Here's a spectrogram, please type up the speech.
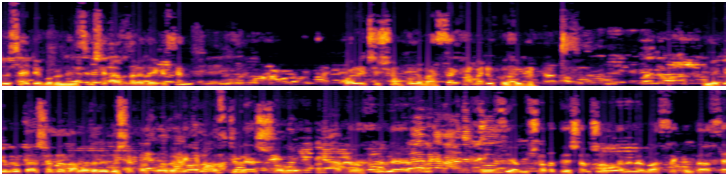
দুই সাইডে গরু নিয়েছেন, সেটা আপনারা দেখেছেন। কোয়ালিটি সম্পূর্ণ বাচ্চা খামার উপযোগী। আমি কিন্তু তার সাথে দামোদরের বিষয়ে কথা বলে অস্ট্রেলিয়ার সহ অর্থাৎ অস্ট্রেলিয়া এবং সহ দেশাল সব ধরনের বাচ্চা কিন্তু আছে।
